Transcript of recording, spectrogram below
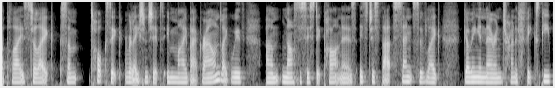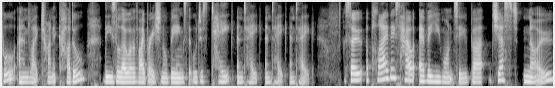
applies to like some toxic relationships in my background, like with um, narcissistic partners. It's just that sense of like going in there and trying to fix people and like trying to cuddle these lower vibrational beings that will just take and take and take and take. So apply this however you want to, but just know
